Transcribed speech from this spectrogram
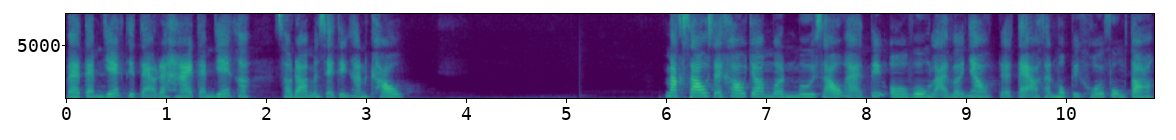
và tam giác thì tạo ra hai tam giác ha. Sau đó mình sẽ tiến hành khâu. Mặt sau sẽ khâu cho mình 16 họa tiết ô vuông lại với nhau để tạo thành một cái khối vuông to.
